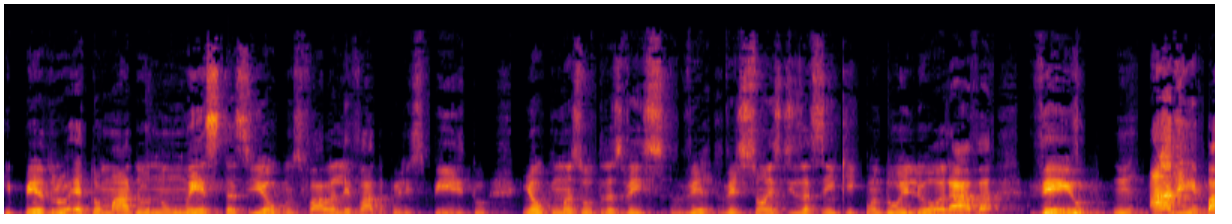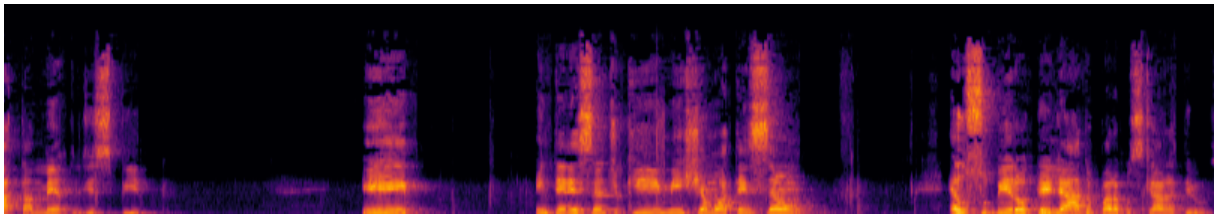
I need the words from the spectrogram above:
e Pedro é tomado num êxtase, alguns falam levado pelo Espírito, em algumas outras versões diz assim que quando ele orava, veio um arrebatamento de espírito. E interessante o que me chamou a atenção é o subir ao telhado para buscar a Deus.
